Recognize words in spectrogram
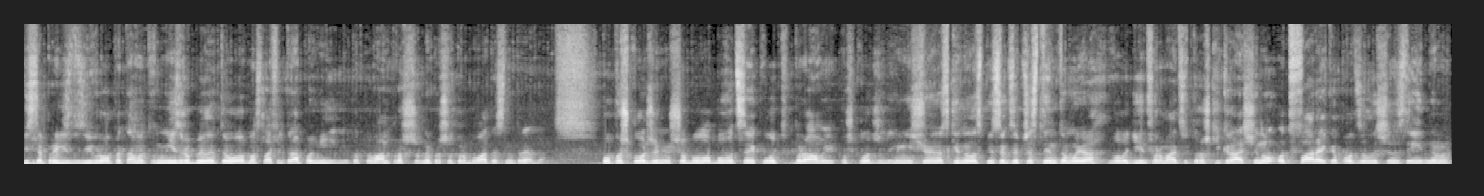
після приїзду з Європи, там от ній зробили ТО, масла фільтра поміняні. Тобто вам про що, не про що турбуватись не треба. По пошкодженню, що було? Був оцей кут правий пошкоджений. Мені щойно скинули список запчастин, тому я володію інформацією трошки краще. Ну, от фара і капот залишились рідними.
